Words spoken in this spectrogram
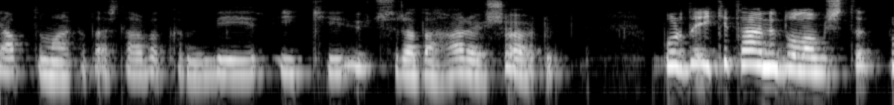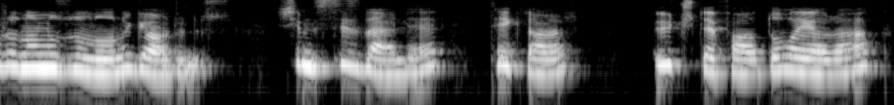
Yaptım arkadaşlar. Bakın 1, 2, 3 sırada haroşa ördüm. Burada iki tane dolamıştık. Buranın uzunluğunu gördünüz. Şimdi sizlerle tekrar 3 defa dolayarak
